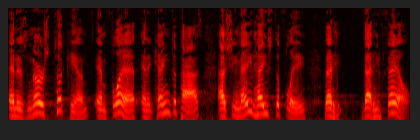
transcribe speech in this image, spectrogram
and his nurse took him and fled and it came to pass as she made haste to flee that he, that he fell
